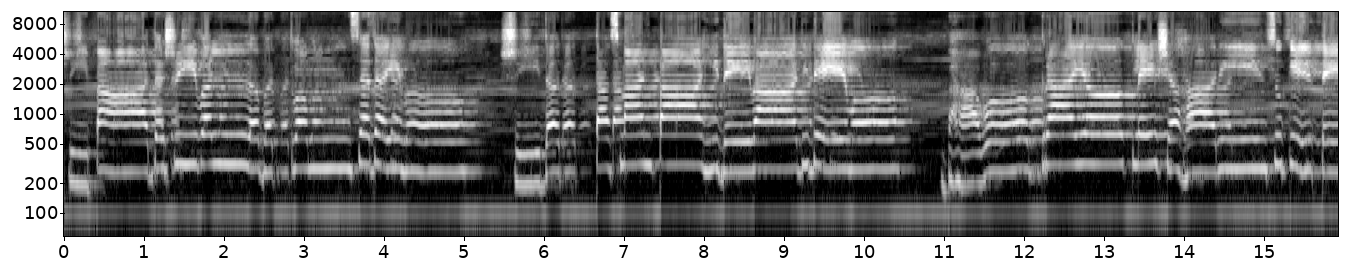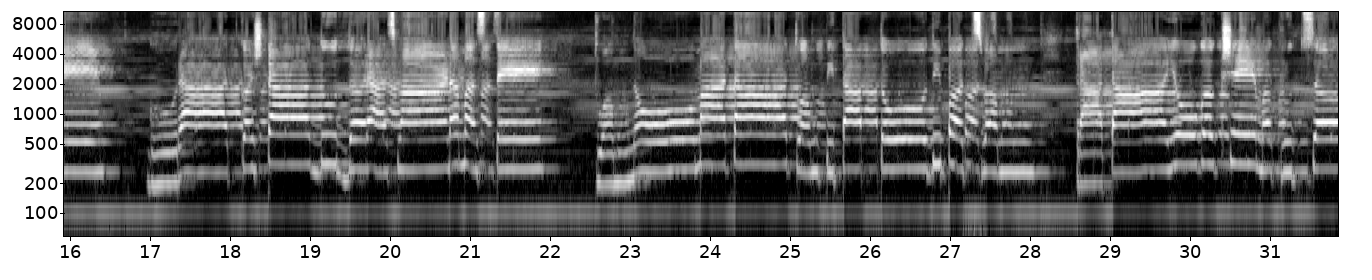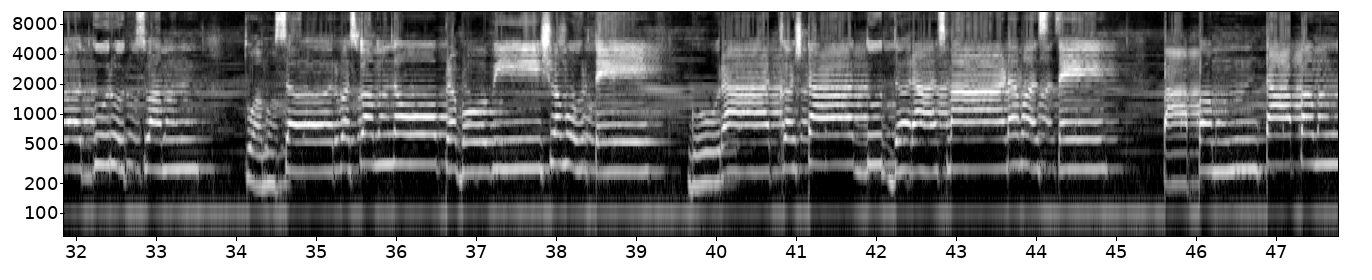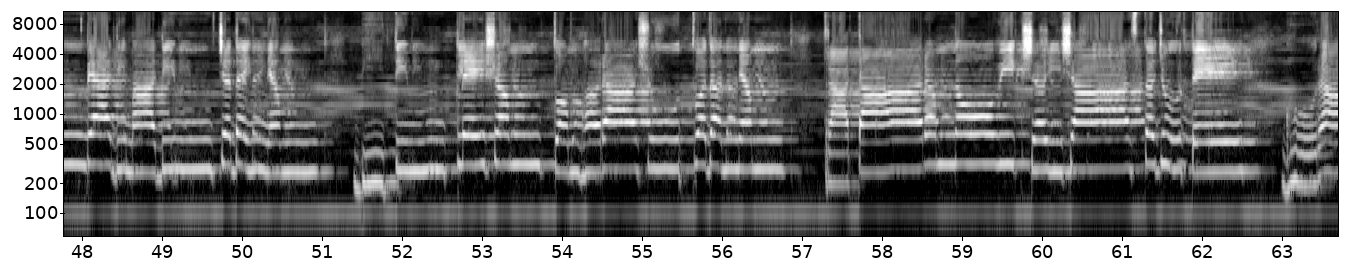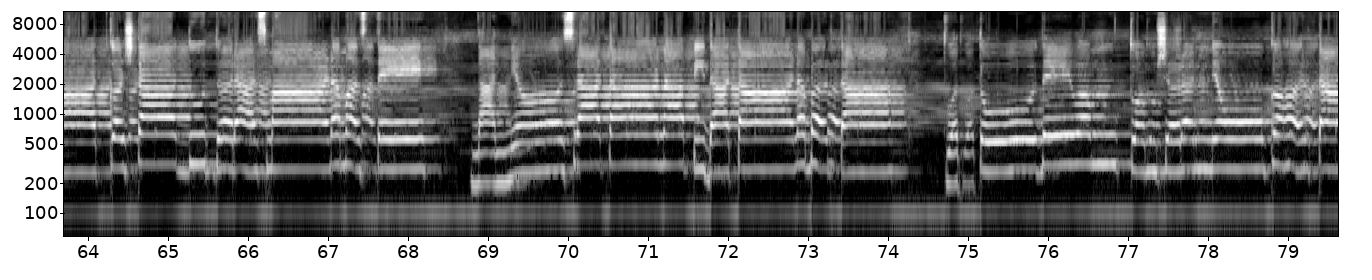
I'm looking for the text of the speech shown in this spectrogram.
श्रीपादश्रीवल्लभत्वं सदैव। श्रीदत्तास्मान् पाहि देवादिदेव। भावग्राय क्लेशहारीन् सुकीर्ते। घोरात् कष्टाद्दुद्धरास्माणमस्ते त्वं नो माता त्वं पिताप्तोऽधिपत्स्वं। त्रातायो योगक्षेमकृत्सद्गुरुत्वं त्वं सर्वस्वं नो प्रभो विश्वमूर्ते। घोरात् कष्टादुद्धरास्माणमस्ते पापं तापं व्याधिमादिं च दैन्यं। भीतिं क्लेशं त्वं हराशु त्वदन्यम् त्रातारं नो वीक्षयिशास्तजुते घोरात् कष्टाद्दुद्धरास्माणमस्ते नान्यस्राता नापि दाता न भर्ता। त्वत्तो देवं त्वं शरण्योकहर्ता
